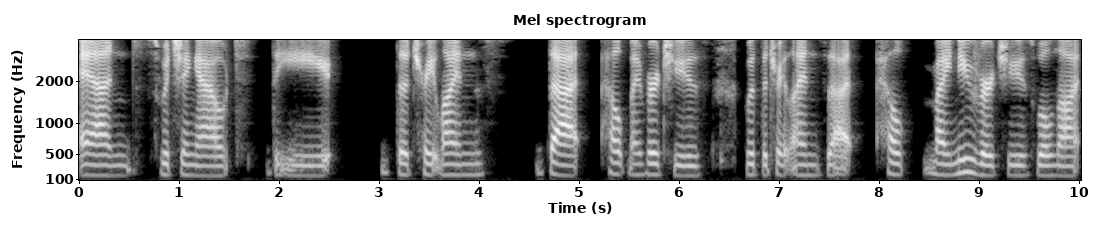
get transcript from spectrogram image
and switching out the the trait lines that help my virtues with the trait lines that help my new virtues will not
